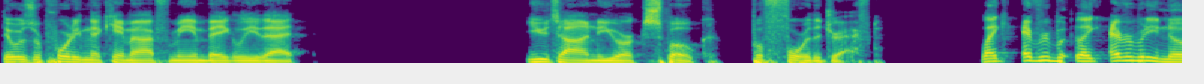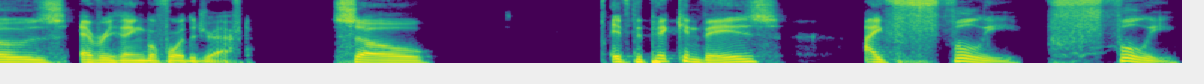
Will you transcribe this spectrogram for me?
there was reporting that came out from Ian Begley that Utah and New York spoke before the draft. Like everybody, like everybody knows everything before the draft. So if the pick conveys, I fully, fully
